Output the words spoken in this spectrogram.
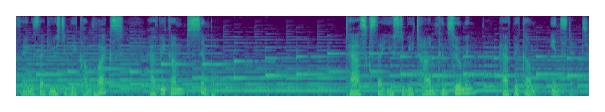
Things that used to be complex have become simple. Tasks that used to be time consuming have become instant.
